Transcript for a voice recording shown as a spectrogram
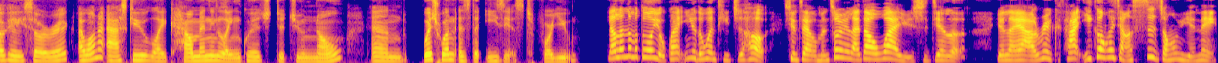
Okay, so Rick, I want to ask you like how many language did you know and which one is the easiest for you? 聊了那么多有关音乐的问题之后，现在我们终于来到外语时间了。原来啊，Rick 他一共会讲四种语言呢。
